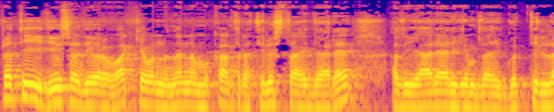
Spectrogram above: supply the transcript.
ಪ್ರತಿ ದಿವಸ ದೇವರ ವಾಕ್ಯವನ್ನು ನನ್ನ ಮುಖಾಂತರ ತಿಳಿಸ್ತಾ ಇದ್ದಾರೆ. ಅದು ಯಾರ್ಯಾರಿಗೆ ಎಂಬುದಾಗಿ ಗೊತ್ತಿಲ್ಲ.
